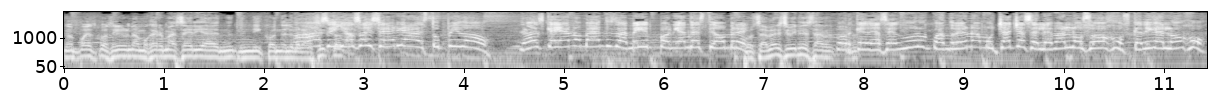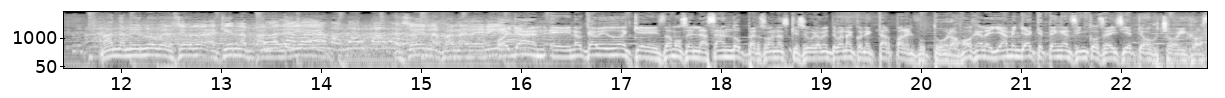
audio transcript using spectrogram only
no puedes conseguir una mujer más seria ni con el Ah, bracito. sí, yo soy seria, estúpido. Ya es que ya no me andes a mí poniendo a este hombre. Pues a ver si vienes a. Porque de aseguro cuando ve una muchacha se le van los ojos, que diga el ojo. Mándame una versión aquí en la No te voy a panadería. mandar nada. Estoy en la panadería. Oigan, eh, no cabe duda que estamos enlazando personas que seguramente van a conectar para el futuro. Ojalá llamen ya que tengan 5, 6, 7, 8 hijos.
